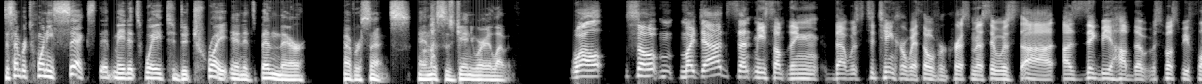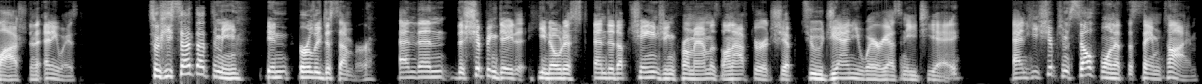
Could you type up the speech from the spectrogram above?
December 26th, it made its way to Detroit and it's been there ever since. And this is January 11th. Well, so m- my dad sent me something that was to tinker with over Christmas. It was uh, a Zigbee hub that was supposed to be flashed. And anyways, so he sent that to me in early December. And then the shipping date he noticed ended up changing from Amazon after it shipped to January as an ETA. And he shipped himself one at the same time.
